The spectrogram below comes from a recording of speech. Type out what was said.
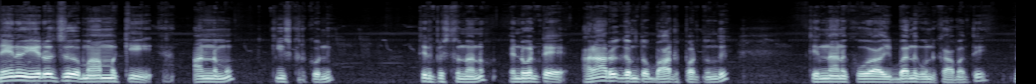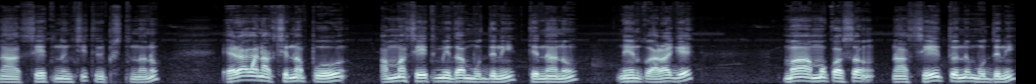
నేను ఈరోజు మా అమ్మకి అన్నము తీసుకుని తినిపిస్తున్నాను. ఎందుకంటే అనారోగ్యంతో బాధపడుతుంది తినడానికి ఇబ్బందిగా ఉంది కాబట్టి నా చేతి నుంచి తినిపిస్తున్నాను. ఎలాగ నాకు చిన్నప్పుడు అమ్మ చేతి మీద ముద్దని తిన్నాను. నేను అలాగే మా అమ్మ కోసం నా చేతితోనే ముద్దని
